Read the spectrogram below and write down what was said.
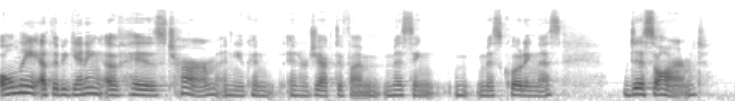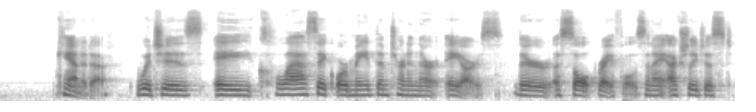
only at the beginning of his term, and you can interject if I'm missing misquoting this, disarmed Canada, which is a classic or made them turn in their ARs, their assault rifles. And I actually just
